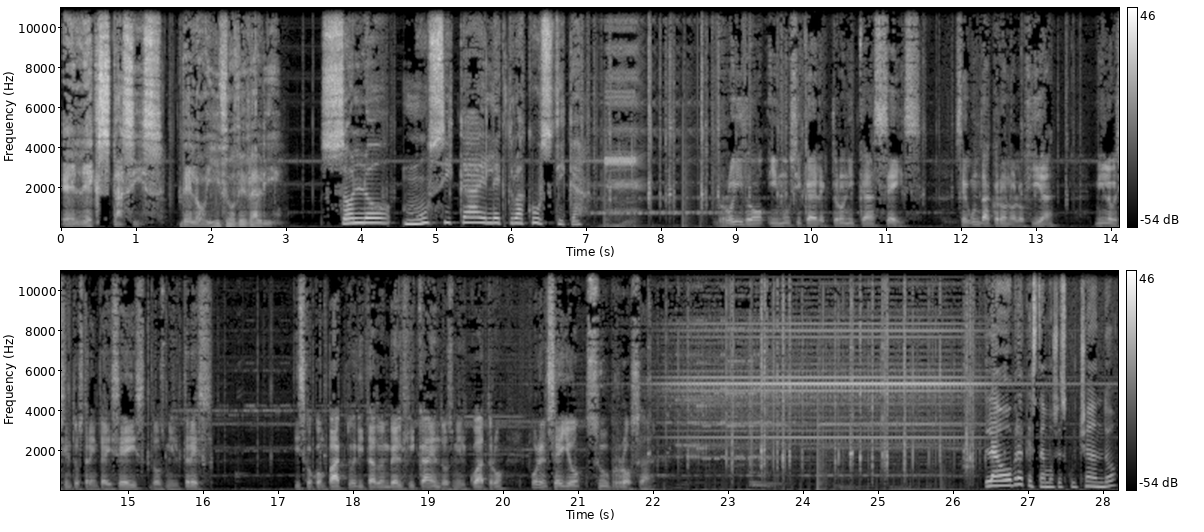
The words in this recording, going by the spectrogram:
El éxtasis del oído de Dalí. Solo música electroacústica. Ruido y música electrónica 6. Segunda cronología 1936-2003. Disco compacto editado en Bélgica en 2004 por el sello Sub Rosa. La obra que estamos escuchando,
